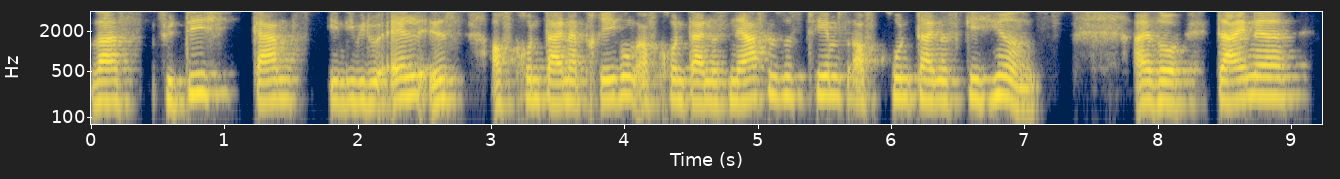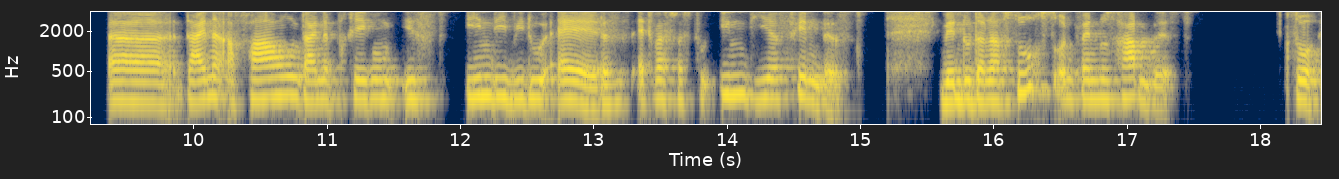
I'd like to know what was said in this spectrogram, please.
was für dich ganz individuell ist, aufgrund deiner Prägung, aufgrund deines Nervensystems, aufgrund deines Gehirns. Also deine äh, deine Erfahrung, deine Prägung ist individuell. Das ist etwas, was du in dir findest, wenn du danach suchst und wenn du es haben willst. So,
